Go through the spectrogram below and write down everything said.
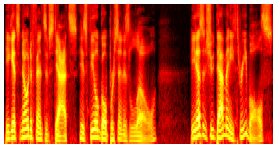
He gets no defensive stats. His field goal percent is low. He doesn't shoot that many three balls.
